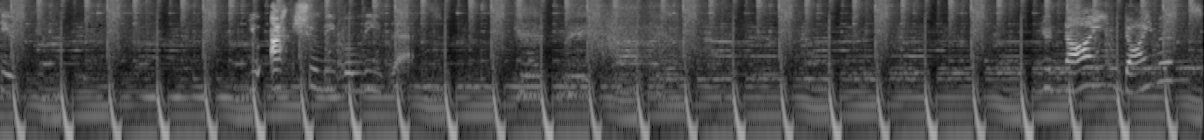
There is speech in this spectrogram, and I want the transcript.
Dude, you actually believe that? Your nine diamonds?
